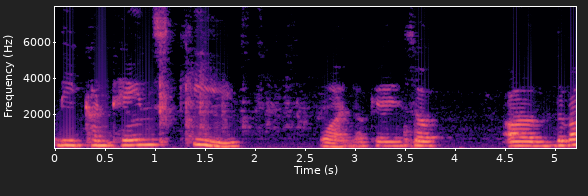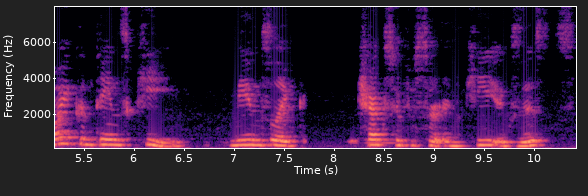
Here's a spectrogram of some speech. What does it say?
the contains key one. Okay, so um, the value contains key means like checks if a certain key exists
